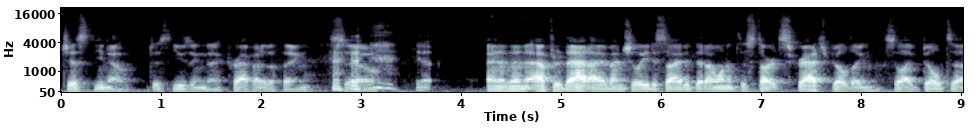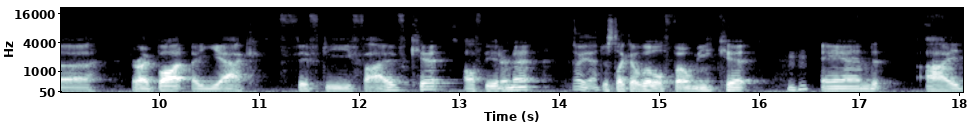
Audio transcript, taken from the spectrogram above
just you know just using the crap out of the thing. So yeah. And then after that, I eventually decided that I wanted to start scratch building. So I built, a, or I bought a Yak 55 kit off the internet. Oh yeah. Just like a little foamy kit. Mm-hmm. And I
